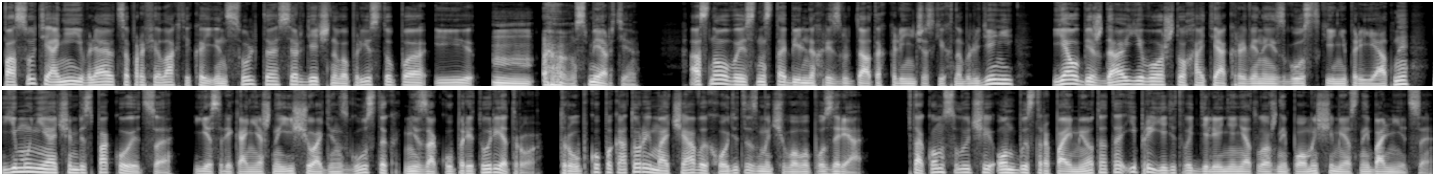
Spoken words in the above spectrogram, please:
По сути, они являются профилактикой инсульта, сердечного приступа и смерти. Основываясь на стабильных результатах клинических наблюдений, я убеждаю его, что хотя кровяные сгустки неприятны, ему не о чем беспокоиться, если, конечно, еще один сгусток не закупорит уретру, трубку, по которой моча выходит из мочевого пузыря. В таком случае он быстро поймет это и приедет в отделение неотложной помощи местной больницы.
